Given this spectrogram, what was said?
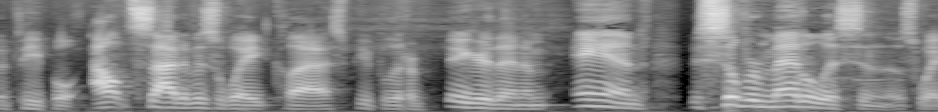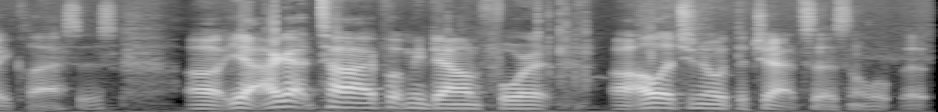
but people outside of his weight class, people that are bigger than him, and the silver medalists in those weight classes. Uh, yeah, I got Tye. Put me down for it. Uh, I'll let you know what the chat says in a little bit.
